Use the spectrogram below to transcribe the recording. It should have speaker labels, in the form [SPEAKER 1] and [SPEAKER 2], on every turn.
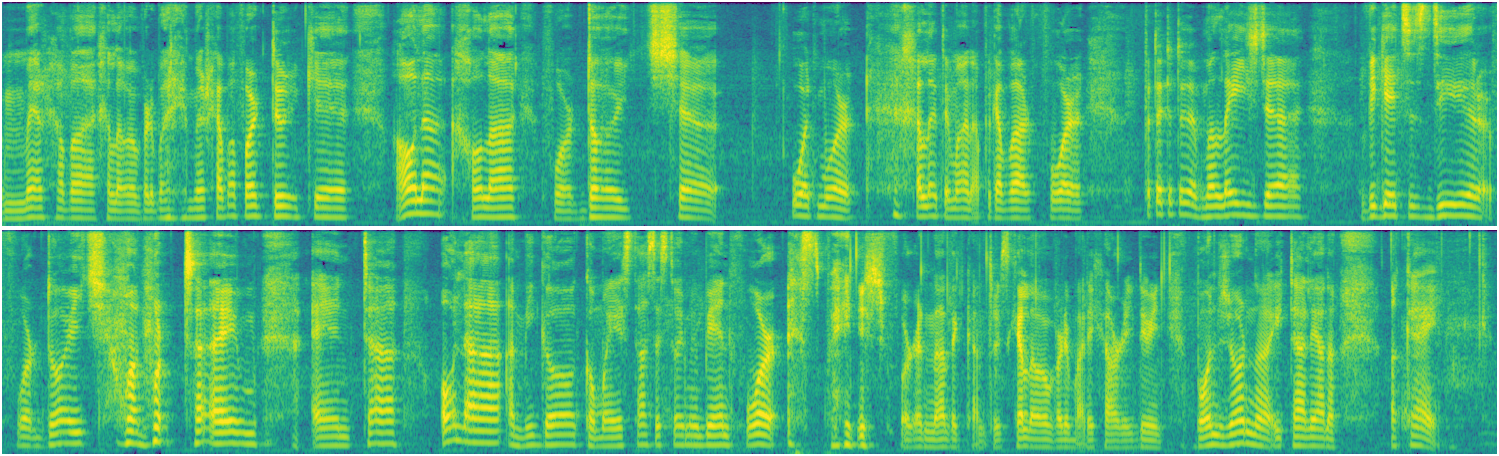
[SPEAKER 1] merhaba, hello everybody, merhaba for Turkey, hola, hola for Deutsch, what more, hello teman, apa kabar for Malaysia, wie geht es dir for Deutsch, one more time, and uh, Hola amigo, ¿cómo estás? Estoy muy bien for Spanish for another countries. Hello everybody, how are you doing? Buongiorno italiano. Okay,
